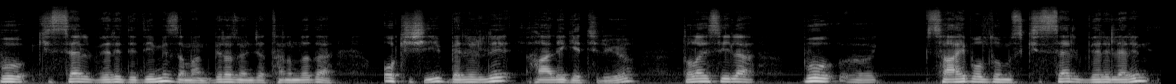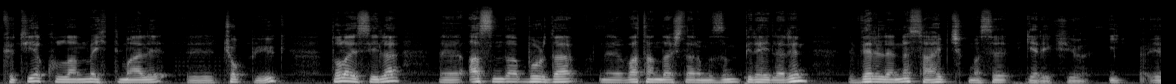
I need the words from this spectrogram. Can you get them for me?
bu kişisel veri dediğimiz zaman biraz önce tanımda da o kişiyi belirli hale getiriyor. Dolayısıyla bu e, sahip olduğumuz kişisel verilerin kötüye kullanma ihtimali e, çok büyük. Dolayısıyla e, aslında burada e, vatandaşlarımızın, bireylerin verilerine sahip çıkması gerekiyor ilk, e,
